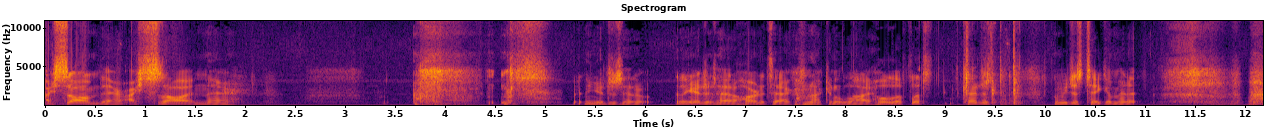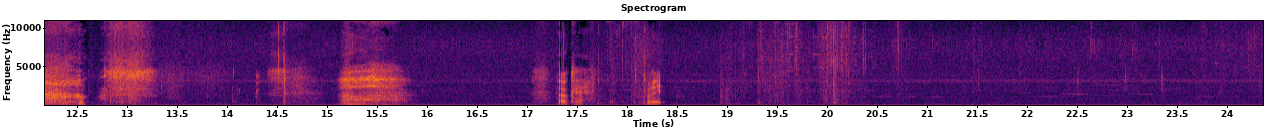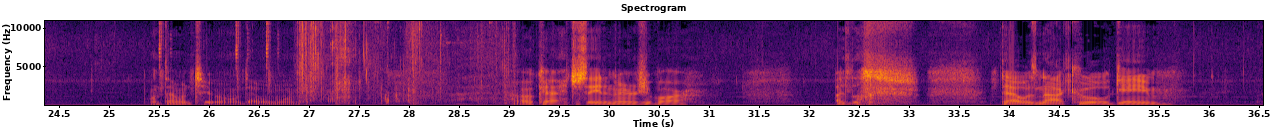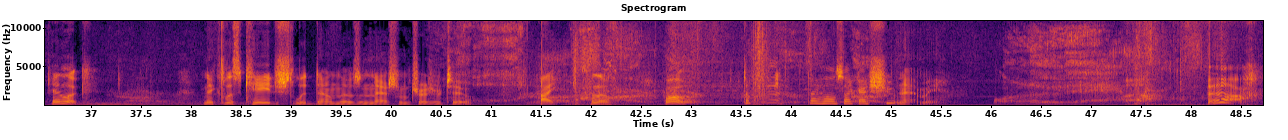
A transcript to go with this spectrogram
I saw him there. I saw him there. I think I just had a I think I just had a heart attack. I'm not gonna lie. Hold up. Let's can I just let me just take a minute. okay. Wait. I want that one too. I want that one one. Okay, just ate an energy bar. I that was not cool, game. Hey, look. Nicolas Cage slid down those in National Treasure too. Hi. Hello. Whoa. The, the hell is that guy shooting at me? Ugh.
